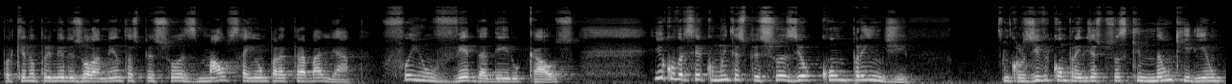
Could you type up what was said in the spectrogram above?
porque no primeiro isolamento as pessoas mal saíam para trabalhar. Foi um verdadeiro caos. E eu conversei com muitas pessoas e eu compreendi. Inclusive compreendi as pessoas que não queriam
